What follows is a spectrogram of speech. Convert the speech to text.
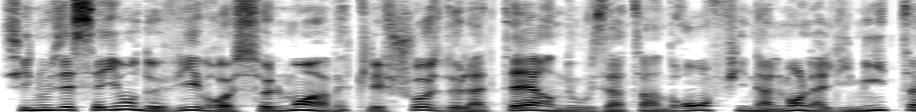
Si nous essayons de vivre seulement avec les choses de la terre, nous atteindrons finalement la limite.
